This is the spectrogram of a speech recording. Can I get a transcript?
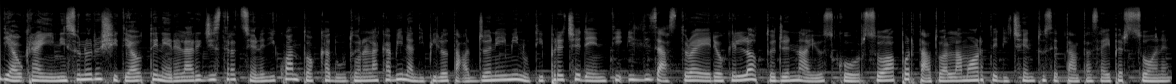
Media ucraini sono riusciti a ottenere la registrazione di quanto accaduto nella cabina di pilotaggio nei minuti precedenti il disastro aereo che l'8 gennaio scorso ha portato alla morte di 176 persone.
